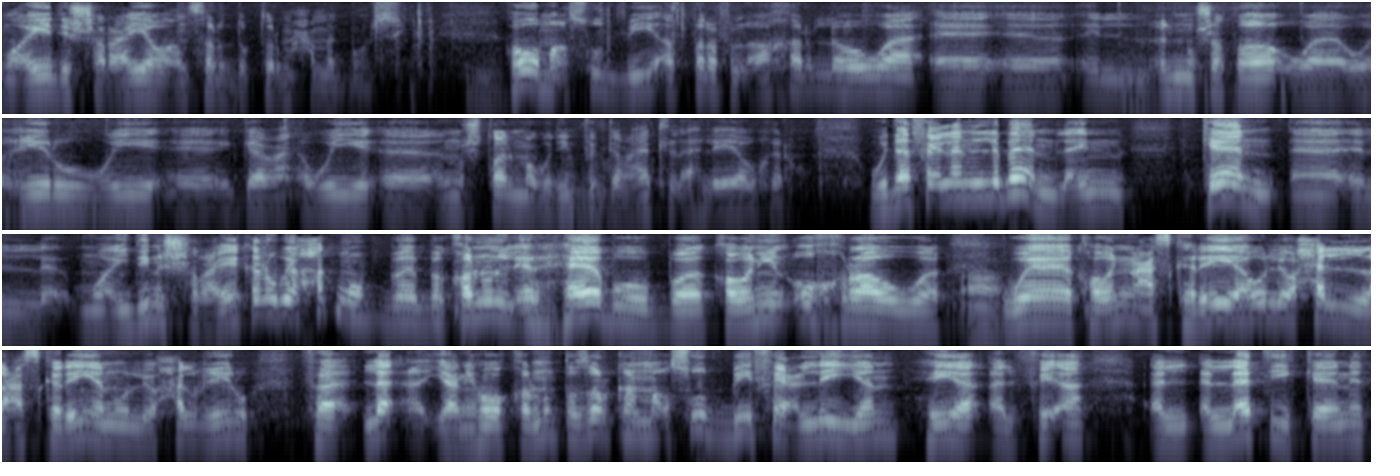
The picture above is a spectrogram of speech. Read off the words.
مؤيدي الشرعية وأنصار الدكتور محمد مرسي. هو مقصود به الطرف الآخر اللي هو آه، آه، ال- النشطاء وغيره والنشطاء الموجودين في الجمعيات الأهلية وغيرهم. وده فعلا اللي بان لأن كان آه، المؤيدين الشرعية كانوا بيحاكموا ب- بقانون الإرهاب وبقوانين أخرى و- آه. وقوانين عسكرية واللي يحل عسكريا واللي يحل غيره. فلا يعني هو قانون التظاهر كان مقصود به فعليا هي الفئة ال- التي كانت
